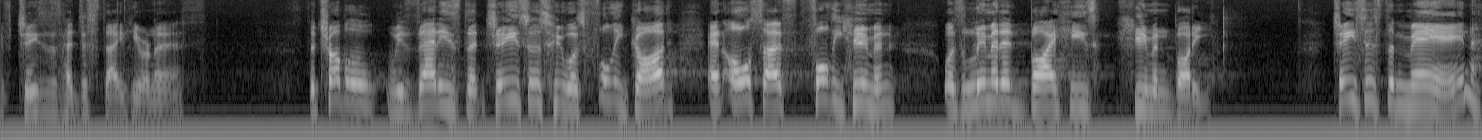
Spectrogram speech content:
if Jesus had just stayed here on earth, the trouble with that is that Jesus, who was fully God and also fully human, was limited by his human body. Jesus, the man,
